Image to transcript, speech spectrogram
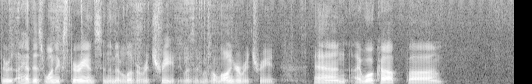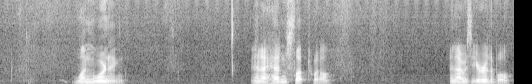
there, I had this one experience in the middle of a retreat. It was, it was a longer retreat, and I woke up um, one morning, and I hadn't slept well, and I was irritable,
